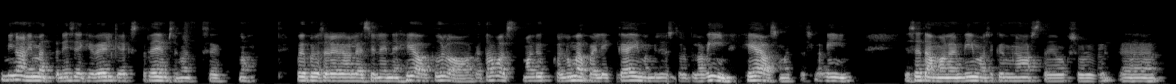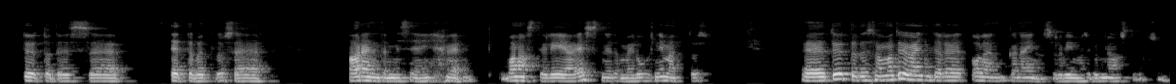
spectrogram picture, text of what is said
mina nimetan isegi veelgi ekstreemsemaks, et noh, võib-olla sellel ei ole selline hea kõla, aga tavaliselt ma lükkan lumepalli käima, millest tuleb laviin, heas mõttes laviin. Ja seda ma olen viimase kümne aasta jooksul äh, töötades äh, ettevõtluse arendamise vanasti oli EAS, nüüd on meil uus nimetus. töötades oma tööandjale olen ka näinud selle viimase kümne aasta jooksul.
